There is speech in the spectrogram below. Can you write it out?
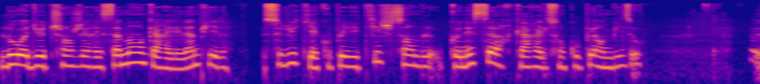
L'eau a dû être changée récemment car elle est limpide. Celui qui a coupé les tiges semble connaisseur car elles sont coupées en biseaux. Euh,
